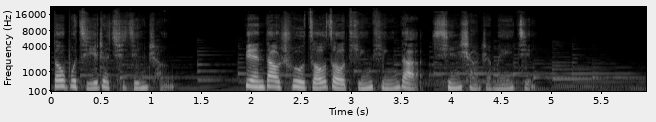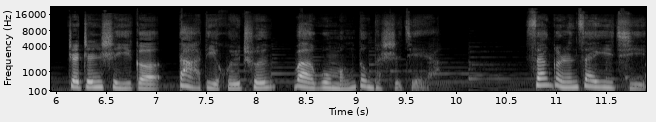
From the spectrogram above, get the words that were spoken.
都不急着去京城。便到处走走停停的欣赏着美景。这真是一个大地回春、万物萌动的世界呀！三个人在一起，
